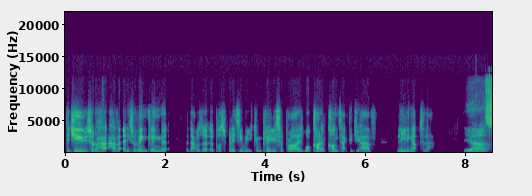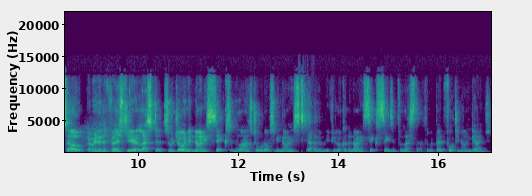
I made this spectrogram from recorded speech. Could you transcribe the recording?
Did you sort of ha- have any sort of inkling that that that was a, a possibility? Were you completely surprised? What kind of contact did you have leading up to that? Yeah, so I mean, in the first year at Leicester, so we joined in '96, and the Lions tour would obviously be '97. But if you look at the '96 season for Leicester, I think we played 49 games,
